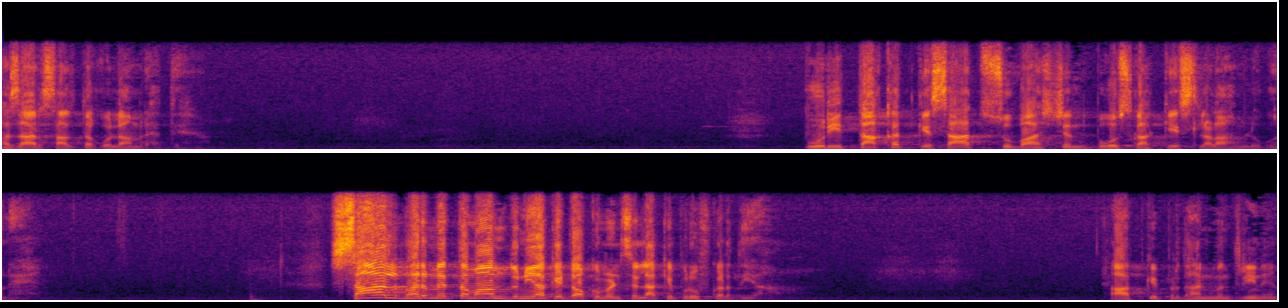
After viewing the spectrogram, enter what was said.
हज़ार साल तक गुलाम रहते हैं। पूरी ताकत के साथ सुभाष चंद्र बोस का केस लड़ा हम लोगों ने। साल भर में तमाम दुनिया के डॉक्यूमेंट से लाके प्रूफ कर दिया। आपके प्रधानमंत्री ने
